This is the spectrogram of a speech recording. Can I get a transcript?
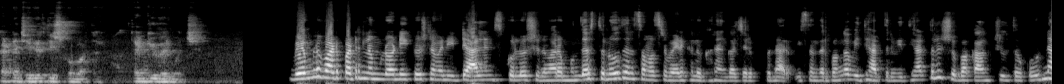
కఠిన చర్యలు తీసుకోబడతాయి. Thank you very much. Vemulawada పట్టణంలోని కృష్ణవేణి టాలెంట్ స్కూల్లో శనివారం ముందస్తు నూతన సంవత్సర వేడుకలు ఘనంగా జరుపుకున్నారు. ఈ సందర్భంగా విద్యార్థులు విద్యార్థులు శుభాకాంక్షలతో కూడిన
